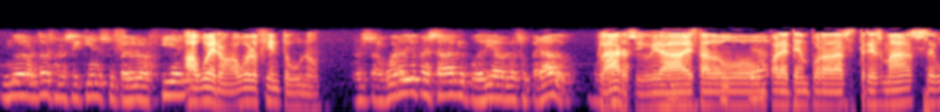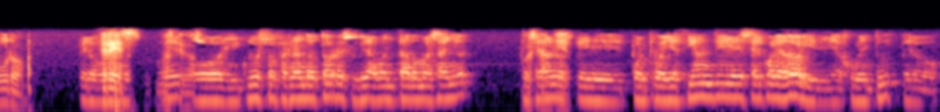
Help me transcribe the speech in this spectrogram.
uno de los dos, no sé quién, superó los 100. Agüero, Agüero 101. Pues Agüero yo pensaba que podría haberlo superado. Claro, si hubiera estado Ya. un par de temporadas, tres más, seguro. Pero Tres, más que dos. o incluso Fernando Torres hubiera aguantado más años, pues, Pues eran también. los que por proyección de ser goleador y de juventud, pero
